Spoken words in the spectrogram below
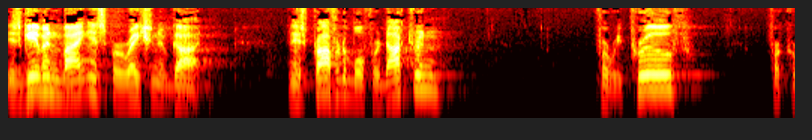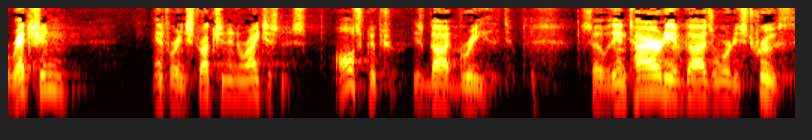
is given by inspiration of God and is profitable for doctrine, for reproof, for correction, and for instruction in righteousness. All scripture is God breathed. So the entirety of God's word is truth.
